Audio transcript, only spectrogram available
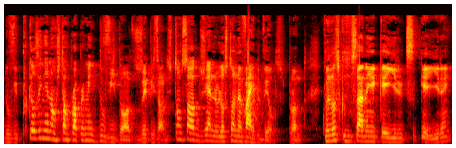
eh, duvi- Porque eles ainda não estão propriamente duvidosos, os episódios. Estão só do género, eles estão na vibe deles. Pronto. Quando eles começarem a cair, se caírem,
